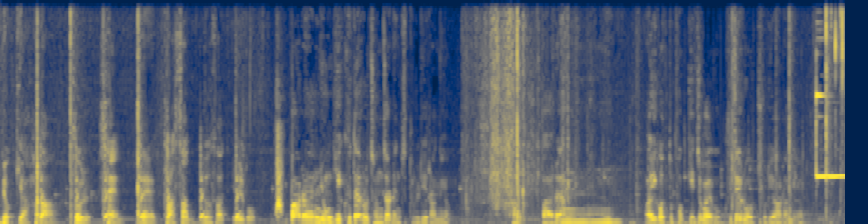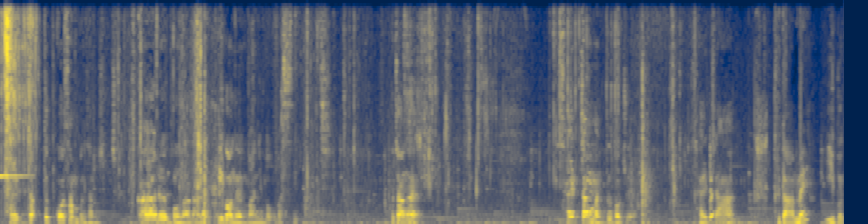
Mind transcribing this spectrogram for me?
몇 개야? 하나 둘 셋 넷 다섯 여섯 일곱. 닭발은 용기 그대로 전자레인지 돌리라네요? 닭발은 아 이것도 벗기지 말고 그대로 조리하라네요 살짝 뜯고 3분 30초. 까르보나라는 이거는 많이 먹어봤으니까? 포장은 살짝만 뜯어줘요. 살짝. 그 다음에 2분.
